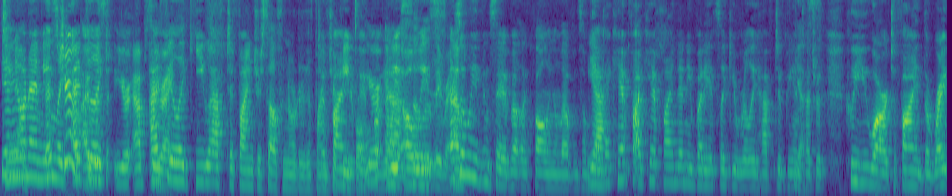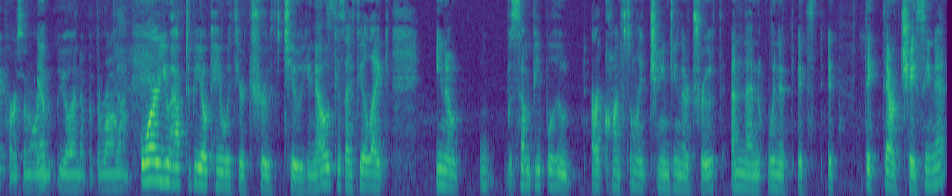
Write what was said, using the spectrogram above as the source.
Do you know yeah, what I mean? That's like, true. I feel was- like you're absolutely I feel right. like you have to find yourself in order to find, find your your people. people, You're yeah. we absolutely always, right. That's what we even say about like falling in love and something. Yeah. Like I can't, I can't find anybody. It's like you really have to be in Yes. touch with who you are to find the right person, or Yep. you, you'll end up with the wrong one. or you have to be okay with your truth too you know because i feel like you know some people who are constantly changing their truth and then when it, it's it they, they're chasing it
